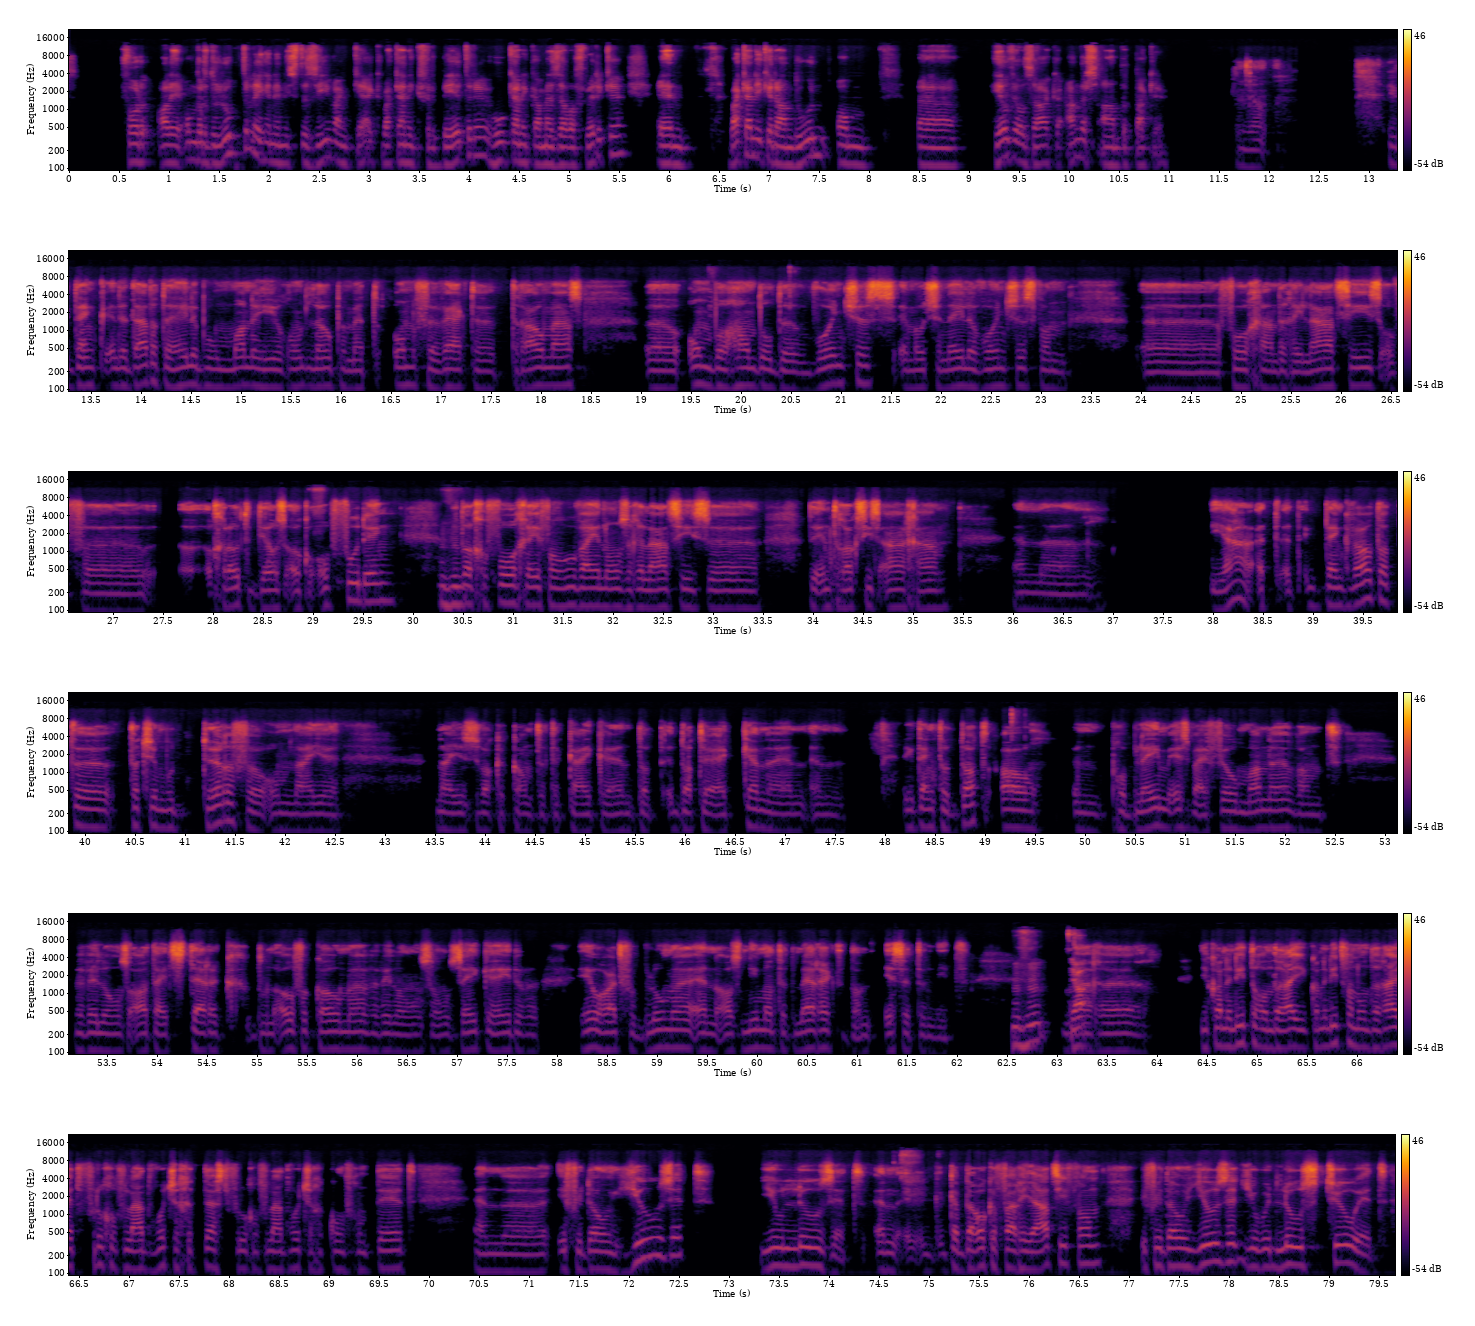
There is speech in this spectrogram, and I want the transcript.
voor allee, onder de loep te leggen en eens te zien van kijk, wat kan ik verbeteren? Hoe kan ik aan mezelf werken? En wat kan ik eraan doen om uh, heel veel zaken anders aan te pakken? Ja. Ik denk inderdaad dat een heleboel mannen hier rondlopen met onverwerkte trauma's uh, onbehandelde wondjes, emotionele wondjes van uh, voorgaande relaties of uh, grotendeels ook opvoeding. Mhm. Dat een gevolg heeft van hoe wij in onze relaties eh, de interacties aangaan. En ja, het, het, ik denk wel dat, eh, dat je moet durven om naar je, naar je zwakke kanten te kijken en dat, dat te erkennen. En, en ik denk dat dat al een probleem is bij veel mannen, want we willen ons altijd sterk doen overkomen. We willen onze onzekerheden heel hard verbloemen. En als niemand het merkt, dan is het er niet. Mhm. Ja, Maar eh, je, kan er niet onderuit, je kan er niet van onderuit. Vroeg of laat word je getest, vroeg of laat word je geconfronteerd. En eh, if you don't use it, you lose it. En ik, heb daar ook een variatie van. If you don't use it, you will lose to it.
